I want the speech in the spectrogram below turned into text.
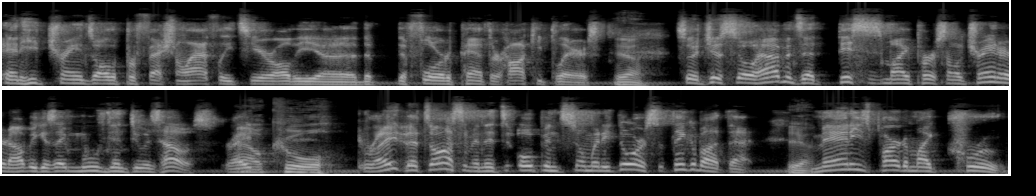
And he trains all the professional athletes here, all the uh, the, the Florida Panther hockey players. Yeah. So it just so happens that this is my personal trainer now because I moved into his house. Right? How cool! Right? That's awesome, and it's opened so many doors. So think about that. Yeah. Manny's part of my crew.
